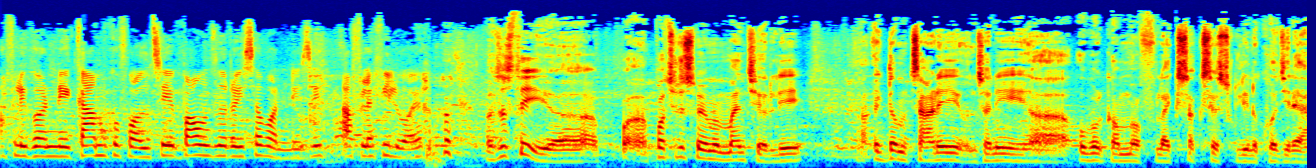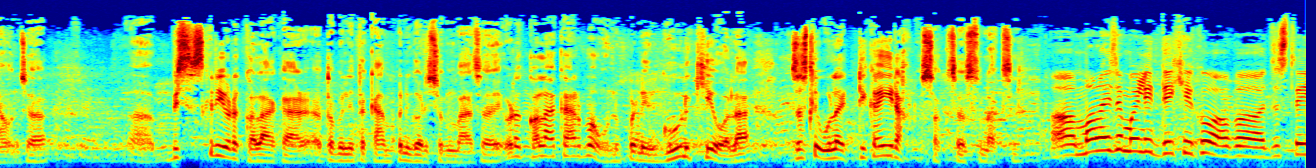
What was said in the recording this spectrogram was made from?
आफूले गर्ने कामको फल चाहिँ पाउँदो रहेछ भन्ने चाहिँ आफूलाई फिल भयो। जस्तै पछिल्लो समयमा मान्छेहरूले एकदम चाँडै हुन्छ नि ओभरकम अफ लाइक सक्सेस लिन खोजिरहेको हुन्छ। विशेष गरी एउटा कलाकार तपाईँले त काम पनि गरिसक्नु भएको छ। एउटा कलाकारमा हुनुपर्ने गुण के होला जसले उसलाई टिकाइराख्न सक्छ जस्तो लाग्छ? मलाई चाहिँ मैले देखेको अब जस्तै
